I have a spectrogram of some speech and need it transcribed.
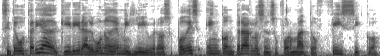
Si te gustaría adquirir alguno de mis libros, podés encontrarlos en su formato físico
